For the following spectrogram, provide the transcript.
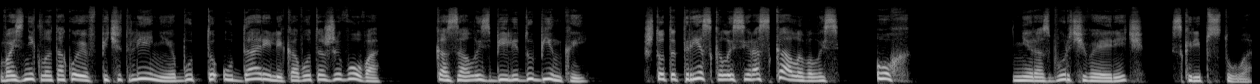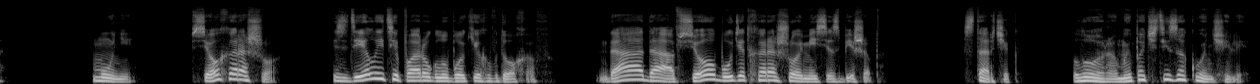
Возникло такое впечатление, будто ударили кого-то живого. Казалось, били дубинкой. Что-то трескалось и раскалывалось. Ох! Неразборчивая речь, скрип стула. Муни. «Все хорошо. Сделайте пару глубоких вдохов. Да-да, все будет хорошо, миссис Бишоп». Старчик. «Лора, мы почти закончили.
